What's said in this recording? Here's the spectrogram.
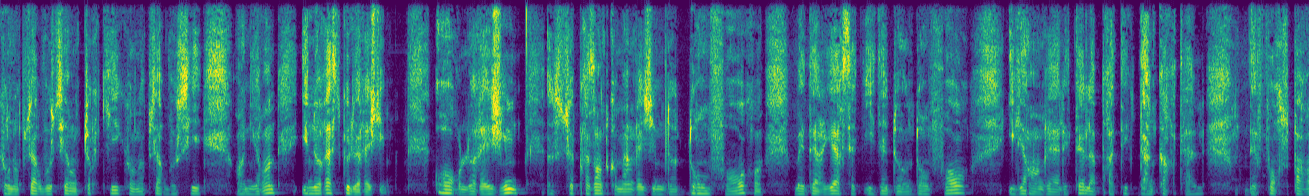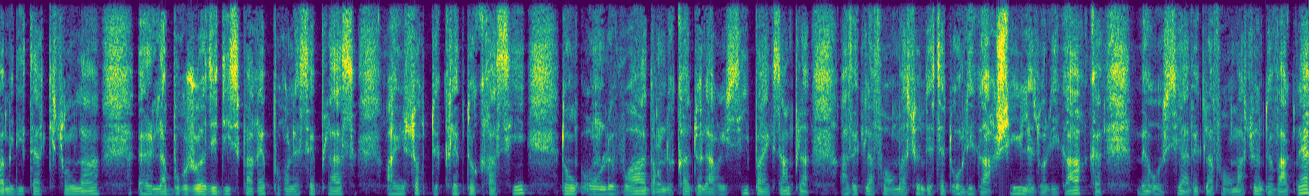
qu'on observe aussi en Turquie, qu'on observe aussi en Iran. Il ne reste que le régime. Or, le régime se présente comme un régime de don fort, mais derrière cette idée de don fort, il y a en réalité la pratique d'un cartel, des forces paramilitaires qui sont là. Euh, la bourgeoisie disparaît pour laisser place à une sorte de kleptocratie. Donc, on le voit dans le cas de la Russie, par exemple, avec la formation de cette oligarchie, les oligarques, mais aussi avec la formation de Wagner.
